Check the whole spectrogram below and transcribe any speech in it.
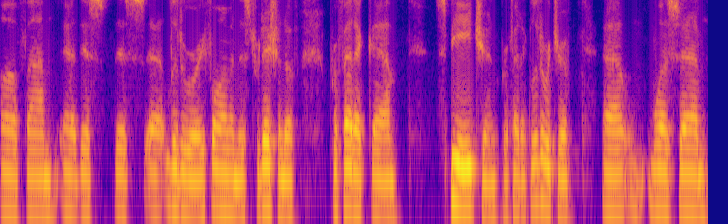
of um, uh, this this literary form and this tradition of prophetic um, speech and prophetic literature uh, was um,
